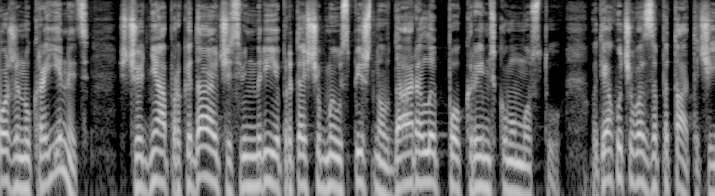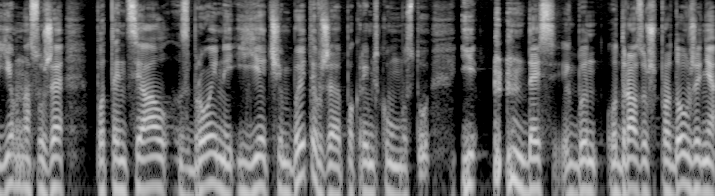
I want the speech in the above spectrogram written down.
кожен українець щодня прокидаючись, він мріє про те, щоб ми успішно вдарили по Кримському мосту. От я хочу вас запитати, чи є в нас уже потенціал збройний і є чим бити вже по Кримському мосту? І десь, якби одразу ж продовження,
